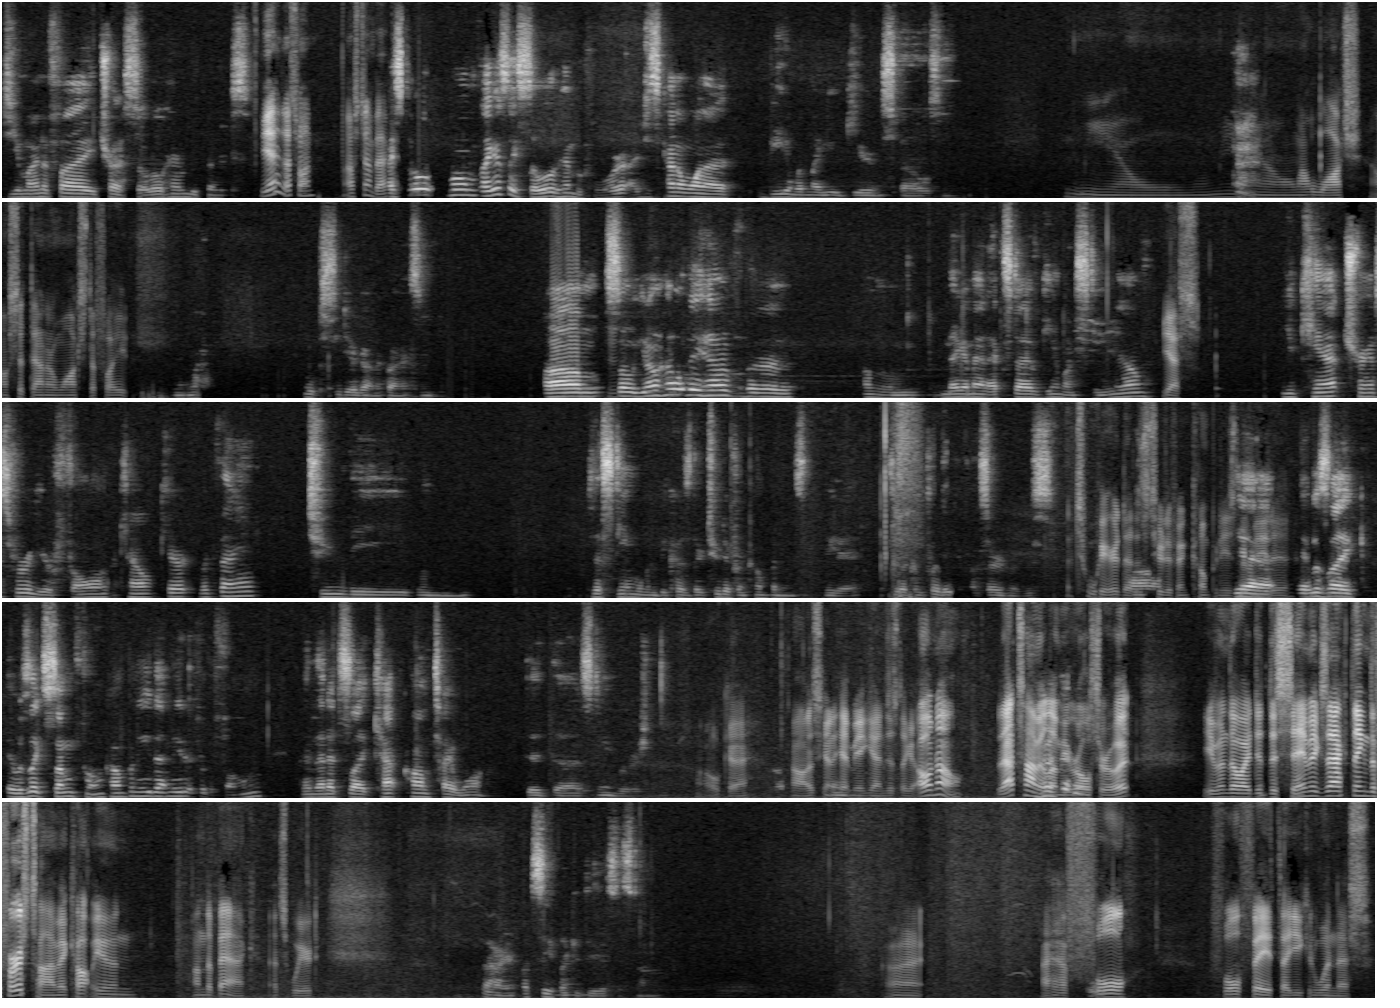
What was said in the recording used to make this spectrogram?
Do you mind if I try to solo him because Yeah, that's fine. I'll stand back. I solo? Well, I guess I soloed him before. I just kind of want to beat him with my new gear and spells. Meow, meow. I'll watch. I'll sit down and watch the fight. Oops, you got in a car accident. Um, so you know how they have the um Mega Man X Dive game on Steam now? Yes. you can't transfer your phone account character thing to the um, to the Steam one because they're two different companies that made it. So they're completely different servers. That's weird that it's two different companies that Uh, Yeah, made it. it was like it was like some phone company that made it for the phone, and then it's like Capcom Taiwan did the Steam version. Okay. Oh, it's gonna hit me again just like Oh no. That time it let me roll through it. Even though I did the same exact thing the first time, it caught me in on the back. That's weird. All right, let's see if I can do this this time. Alright. I have full full faith that you can win this.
